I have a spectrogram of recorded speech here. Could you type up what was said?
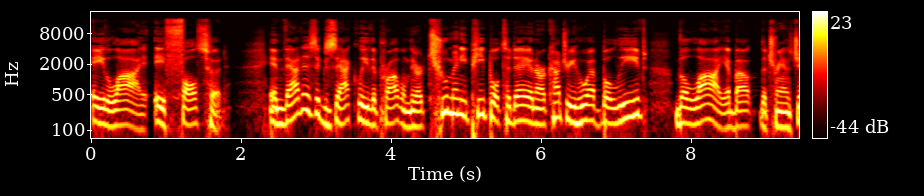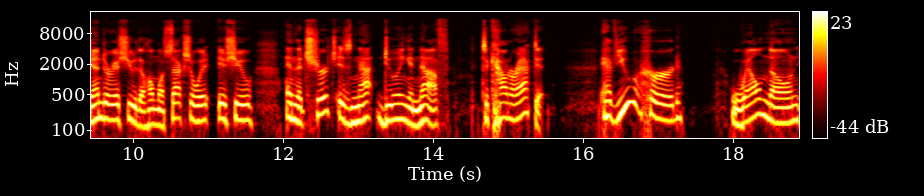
a lie, a falsehood. And that is exactly the problem. There are too many people today in our country who have believed the lie about the transgender issue, the homosexual issue, and the church is not doing enough to counteract it. Have you heard well known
